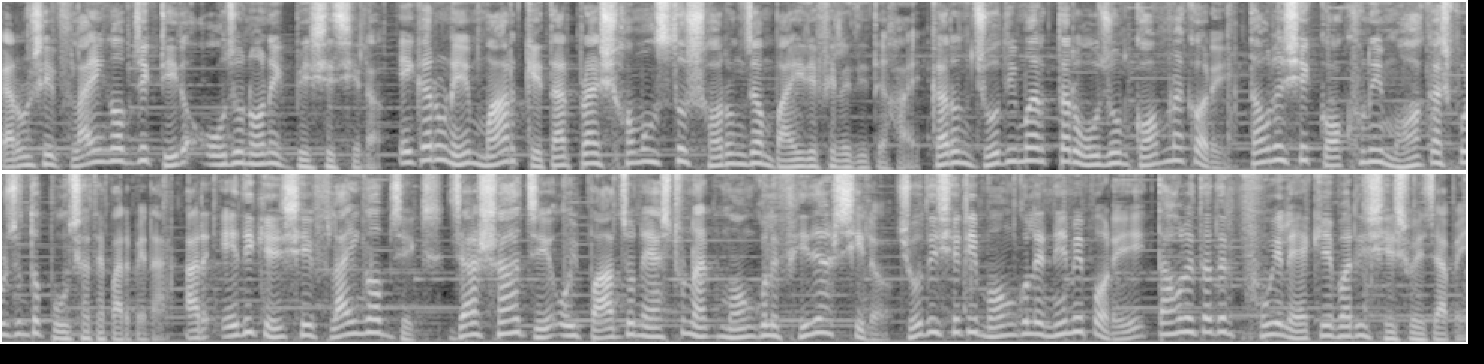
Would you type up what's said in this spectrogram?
কারণ সেই ফ্লাইং অবজেক্টটির ওজন অনেক বেশি ছিল। এ কারণে মার্ককে তার প্রায় সমস্ত সরঞ্জাম বাইরে ফেলে দিতে হয়। কারণ যদি মার্ক তার ওজন কম না করে, তাহলে সে কখনোই মহাকাশ পর্যন্ত পৌঁছাতে পারবে না। আর এদিকে সেই ফ্লাইং অবজেক্ট যার সাহায্যে ওই পাঁচজন অ্যাস্ট্রোনাট মঙ্গলে ফিরে আসছিল। যদি সেটি মঙ্গলে নেমে পড়ে, তাহলে তাদের ফুয়েল একেবারেই শেষ হয়ে যাবে।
